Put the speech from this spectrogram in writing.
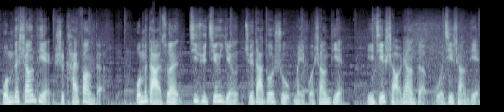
我们的商店是开放的。我们打算继续经营绝大多数美国商店以及少量的国际商店。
